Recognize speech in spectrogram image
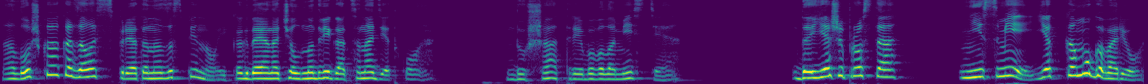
а ложка оказалась спрятана за спиной, когда я начал надвигаться на детку. Душа требовала мести. «Да я же просто... Не смей! Я к кому говорю?»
